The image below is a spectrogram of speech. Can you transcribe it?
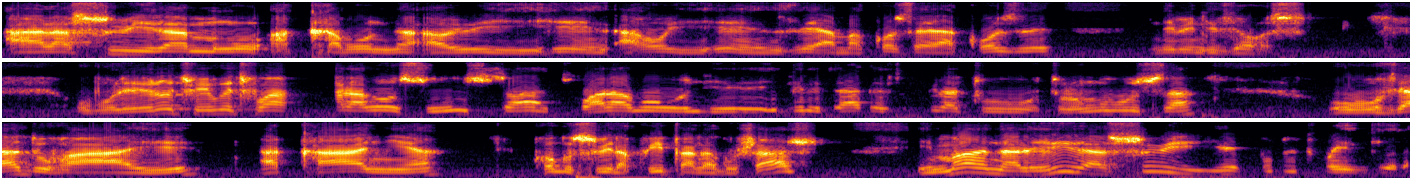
arasubiramo akabona aho yihenze amakosa yakoze n'ibindi byose ubu rero twebwe twararose ubusa twarabonye intebe byagazira turonka ubusa ubu byaduhaye akanya ko gusubira kwipanga gushasha imana rero irasubiye kudutwengera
